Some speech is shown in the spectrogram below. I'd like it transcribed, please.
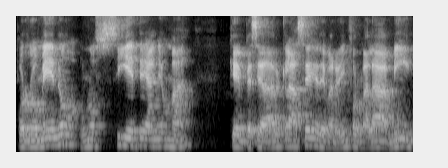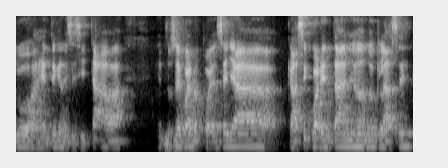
por lo menos unos 7 años más que empecé a dar clases de manera informal a amigos, a gente que necesitaba. Entonces, bueno, pueden ser ya casi 40 años dando clases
